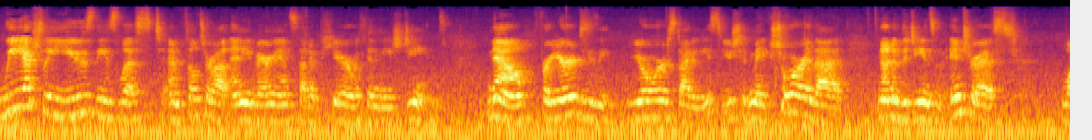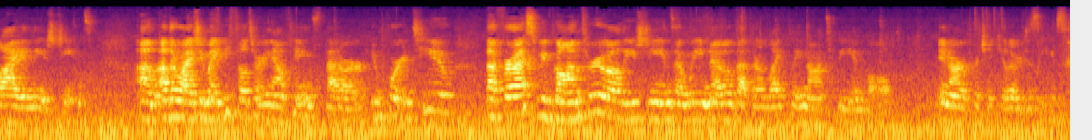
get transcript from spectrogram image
we actually use these lists and filter out any variants that appear within these genes. Now, for your, your studies, you should make sure that none of the genes of interest lie in these genes. Um, otherwise, you might be filtering out things that are important to you, but for us, we've gone through all these genes and we know that they're likely not to be involved in our particular disease.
